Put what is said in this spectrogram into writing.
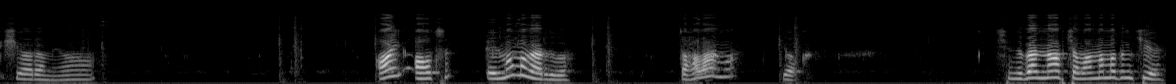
İşe yaramıyor. Ay altın elma mı verdi bu? Daha var mı? Yok. Şimdi ben ne yapacağım anlamadım ki.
